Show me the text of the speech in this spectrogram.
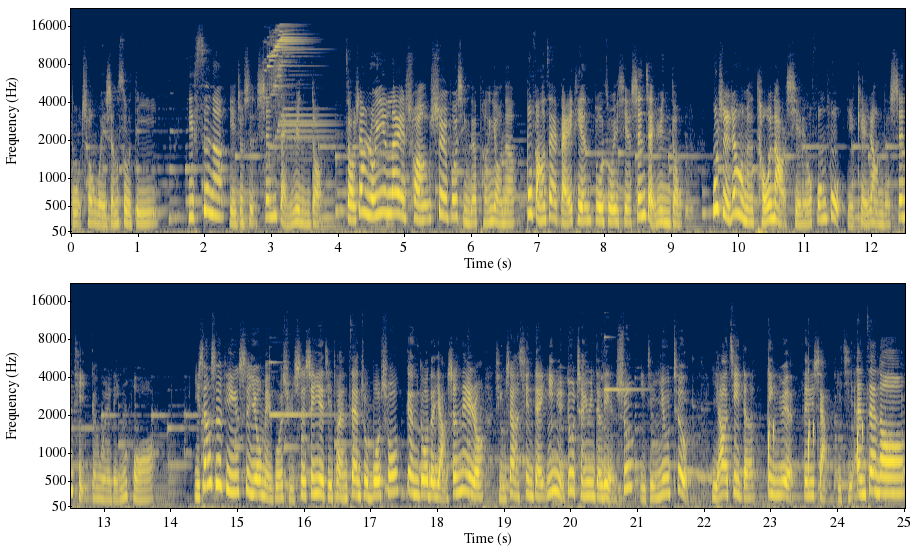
补充维生素 D。第四呢，也就是伸展运动。早上容易赖床睡不醒的朋友呢，不妨在白天多做一些伸展运动，不止让我们的头脑血流丰富，也可以让我们的身体更为灵活。以上视频是由美国许氏参业集团赞助播出。更多的养生内容，请上现代医女杜成云的脸书以及 YouTube。也要记得订阅、分享以及按赞哦。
